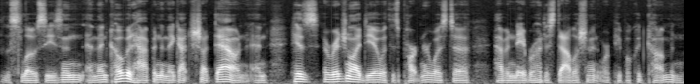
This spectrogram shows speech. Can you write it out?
the slow season, and then COVID happened, and they got shut down. And his original idea with his partner was to have a neighborhood establishment where people could come and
